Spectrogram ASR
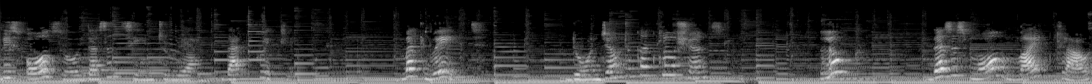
This also doesn't seem to react that quickly. But wait! Don't jump to conclusions. Look! There's a small white cloud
